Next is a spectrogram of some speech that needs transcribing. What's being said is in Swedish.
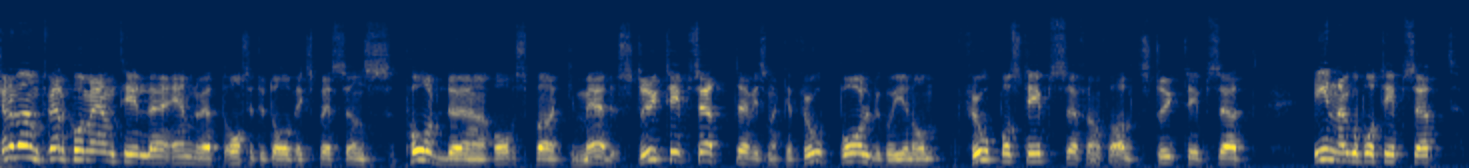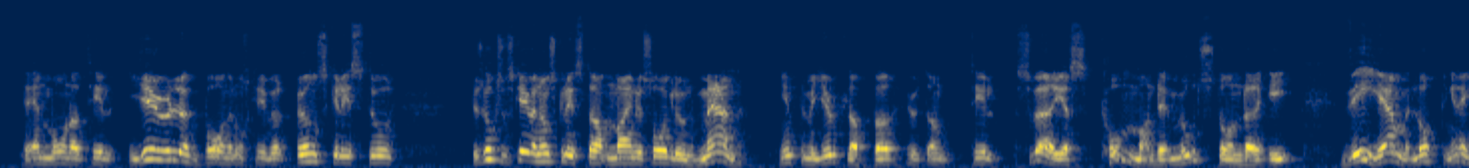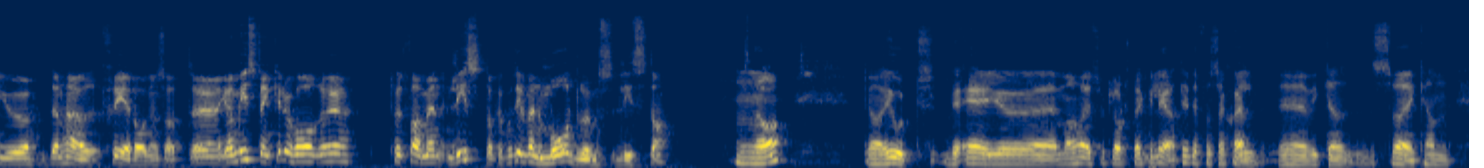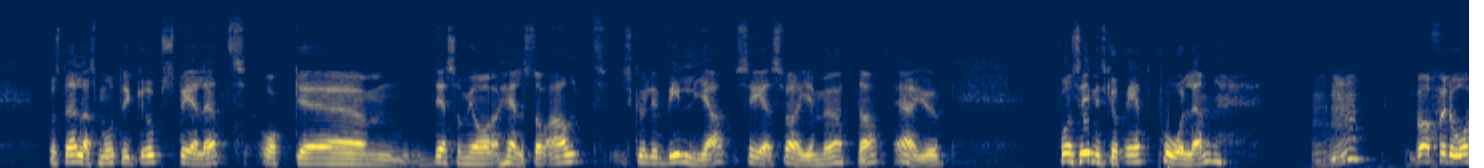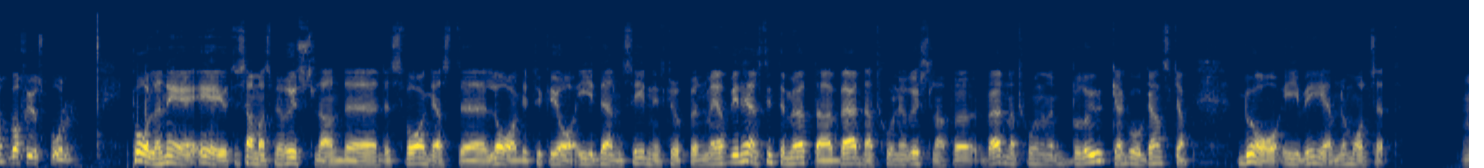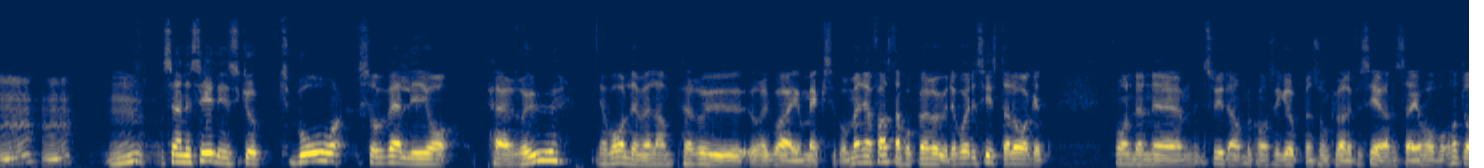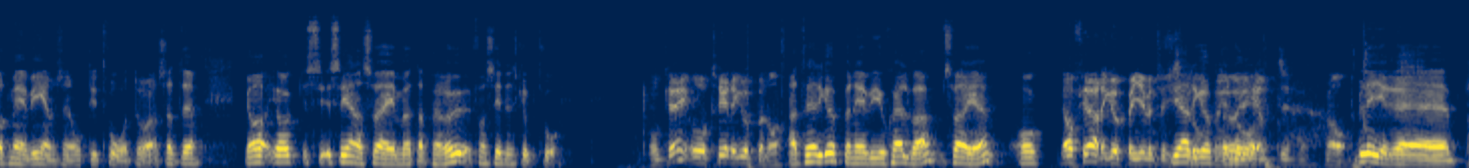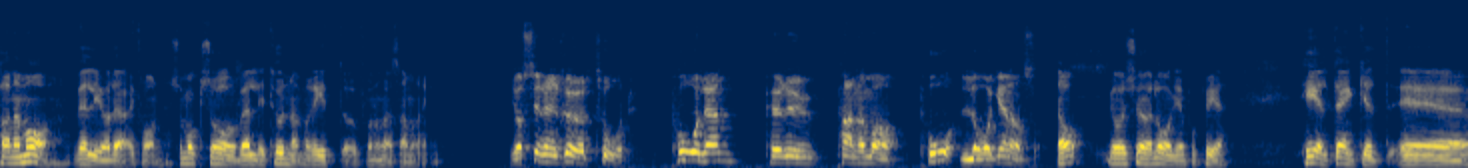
Tjena varmt välkommen till eh, ännu ett avsnitt utav Expressens podd eh, Avspark med Stryktipset. Eh, vi snackar fotboll, vi går igenom fotbollstips, framförallt Stryktipset. Innan vi går på tipset, det är en månad till jul. Barnen de skriver önskelistor. Du ska också få skriva en önskelista, Magnus Haglund, men inte med julklappar utan till Sveriges kommande motståndare i VM. Lottningen är ju den här fredagen så att eh, jag misstänker du har eh, tagit fram en lista och kanske till och med en mardrömslista. Mm, Ja, det har jag gjort. Det är ju, eh, man har ju såklart spekulerat lite för sig själv eh, vilka Sverige kan få ställas mot i gruppspelet. Och eh, det som jag helst av allt skulle vilja se Sverige möta är ju från sidningsgrupp 1 Polen. Mhm. Varför då? Varför just Polen? Polen är, är ju tillsammans med Ryssland eh, det svagaste laget tycker jag i den sidningsgruppen. Men jag vill helst inte möta värdnationen Ryssland för värdnationerna brukar gå ganska bra i VM normalt sett. Mm, mm. Mm. Sen i sidningsgrupp 2 så väljer jag Peru. Jag valde mellan Peru, Uruguay och Mexiko. Men jag fastnade på Peru. Det var ju det sista laget från den eh, sydamerikanska gruppen som kvalificerade sig. Har, har inte varit med i VM sedan 82 tror jag. Så att eh, jag, jag ser gärna Sverige möta Peru från sidningsgrupp 2. Okej, och tredje gruppen då? Ja, tredje gruppen är vi ju själva, Sverige. Och Ja, fjärde gruppen givetvis. Fjärde gruppen då. Helt, ja. blir eh, Panama väljer jag därifrån. Som också har väldigt tunna meriter från de här sammanhangen. Jag ser en röd tråd. Polen, Peru, Panama. På lagen alltså. Ja, jag kör lagen på P. Helt enkelt. Eh,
